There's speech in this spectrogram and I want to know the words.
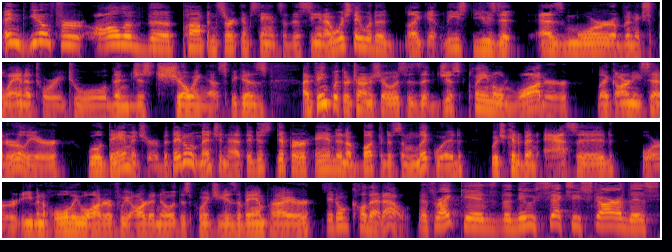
And, you know, for all of the pomp and circumstance of this scene, I wish they would have, like, at least used it as more of an explanatory tool than just showing us. Because I think what they're trying to show us is that just plain old water, like Arnie said earlier, will damage her. But they don't mention that. They just dip her hand in a bucket of some liquid, which could have been acid or even holy water if we already know at this point she is a vampire. They don't call that out. That's right, kids. The new sexy star of this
